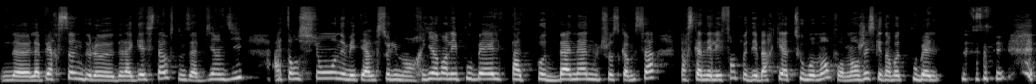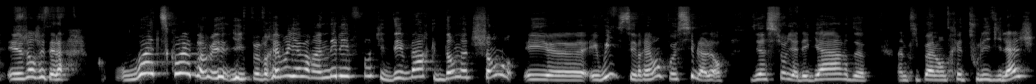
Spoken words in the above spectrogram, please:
la personne de, la guest house nous a bien dit attention, ne mettez absolument rien dans les poubelles, pas de peau de banane ou de choses comme ça, parce qu'un éléphant peut débarquer à tout moment pour manger ce qui est dans votre poubelle. et genre, j'étais là, what quoi? Non, mais il peut vraiment y avoir un éléphant qui débarque dans notre chambre? Et, euh, et oui, c'est vraiment possible. Alors, bien sûr, il y a des gardes un petit peu à l'entrée de tous les villages,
